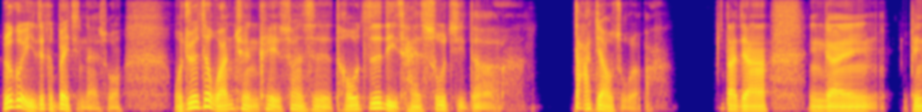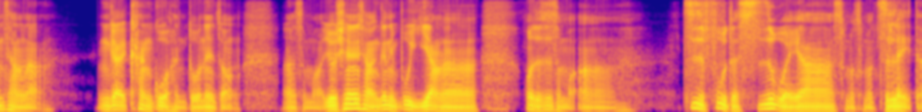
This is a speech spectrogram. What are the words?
如果以这个背景来说，我觉得这完全可以算是投资理财书籍的大教主了吧？大家应该平常啦，应该看过很多那种，呃，什么有钱人想跟你不一样啊，或者是什么啊。致富的思维啊，什么什么之类的，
